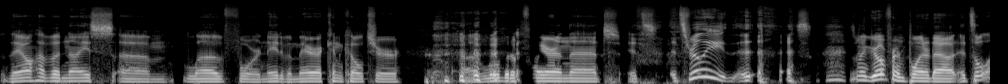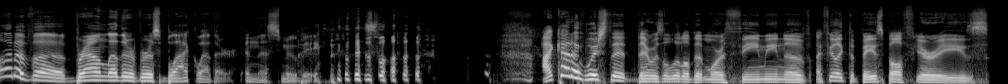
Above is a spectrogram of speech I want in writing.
They all have a nice um, love for Native American culture. uh, a little bit of flair in that. It's it's really as, as my girlfriend pointed out, it's a lot of uh, brown leather versus black leather in this movie. There's a lot of, I kind of wish that there was a little bit more theming of. I feel like the baseball Furies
